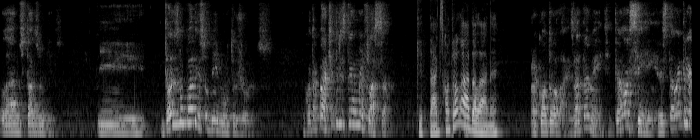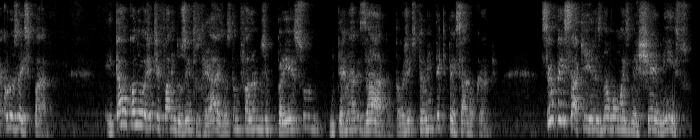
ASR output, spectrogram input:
Lá nos Estados Unidos. E então eles não podem subir muito os juros. Em contrapartida, eles têm uma inflação. Que está descontrolada lá, né? Para controlar, exatamente. Então, assim, eles estão entre a cruz e a espada. Então, quando a gente fala em 200 reais, nós estamos falando de preço internalizado. Então, a gente também tem que pensar no câmbio. Se eu pensar que eles não vão mais mexer nisso,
